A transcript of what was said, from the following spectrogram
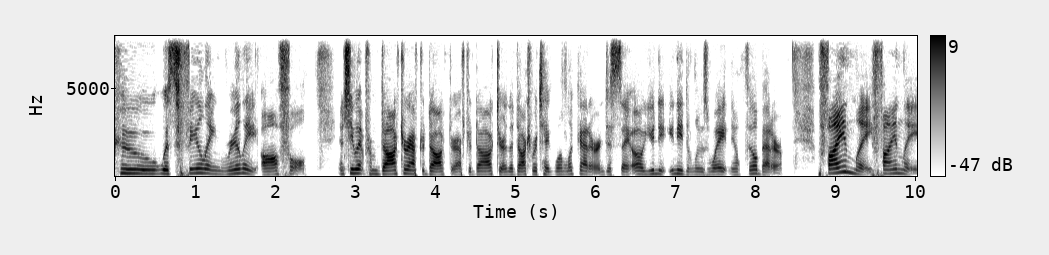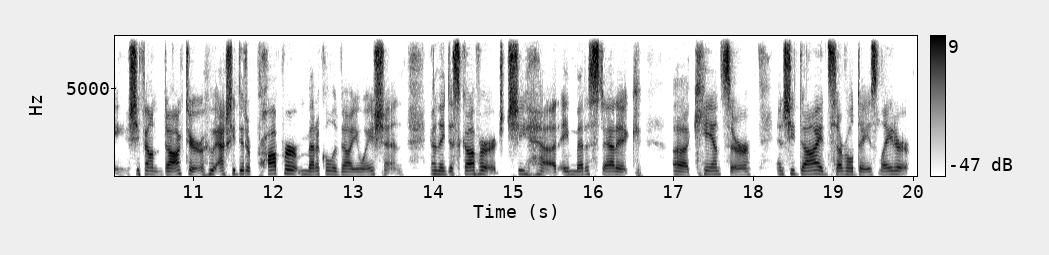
who was feeling really awful. And she went from doctor after doctor after doctor and the doctor would take one look at her and just say oh you need you need to lose weight and you'll feel better. Finally finally she found a doctor who actually did a proper medical evaluation and they discovered she had a metastatic uh, cancer, and she died several days later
